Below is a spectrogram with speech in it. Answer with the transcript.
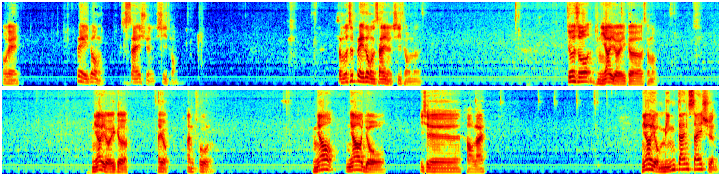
，OK，被动筛选系统，什么是被动筛选系统呢？就是说，你要有一个什么？你要有一个，还有按错了。你要你要有一些好来，你要有名单筛选，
